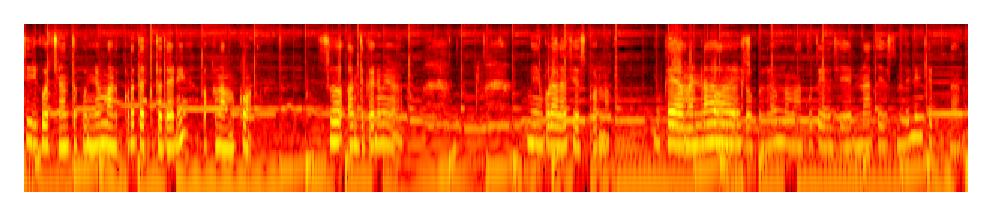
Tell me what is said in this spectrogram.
తిరిగి వచ్చినంత పుణ్యం మనకు కూడా దక్కుతుందని ఒక నమ్మకం. సో అందుకని మేము మేము కూడా అలా చేసుకున్నాం. ఇంకా ఏమన్నా మాకు తెలియజేయండి. నాకు తెలుస్తుంది నేను చెప్తున్నాను.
